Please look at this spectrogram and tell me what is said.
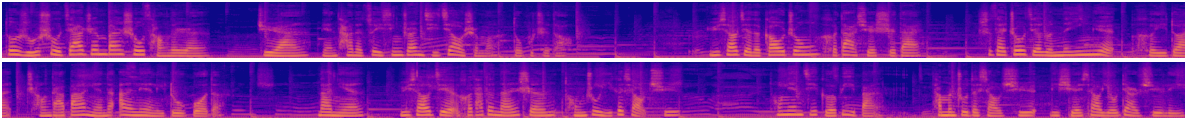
都如数家珍般收藏的人。居然连他的最新专辑叫什么都不知道。于小姐的高中和大学时代，是在周杰伦的音乐和一段长达八年的暗恋里度过的。那年，于小姐和她的男神同住一个小区，同年级隔壁班，他们住的小区离学校有点距离，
